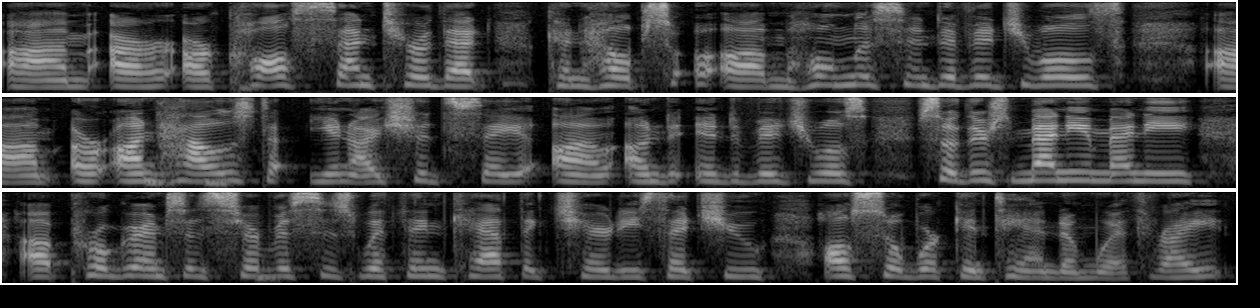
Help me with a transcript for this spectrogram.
um, our, our, call center that can help um, homeless individuals um, or unhoused, you know, I should say, uh, individuals. So there's many, many uh, programs and services within Catholic Charities that you also work in tandem with, right?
